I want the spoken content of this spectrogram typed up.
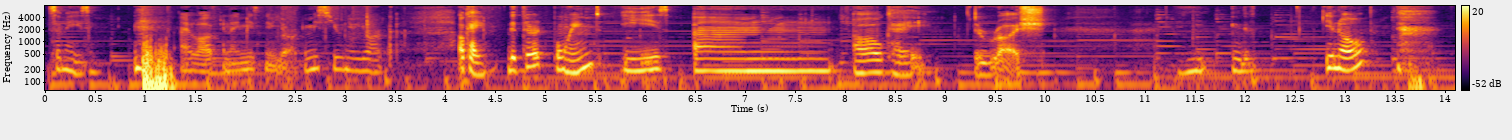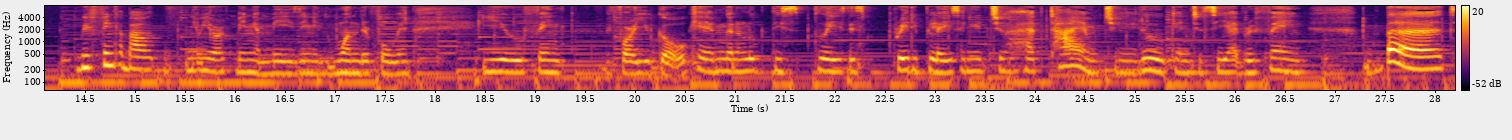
it's amazing. I love and I miss New York. I miss you, New York. Okay, the third point is um okay, the rush the, you know, we think about New York being amazing and wonderful when you think before you go, okay, I'm gonna look this place, this pretty place. I need to have time to look and to see everything. But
